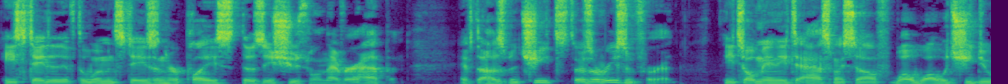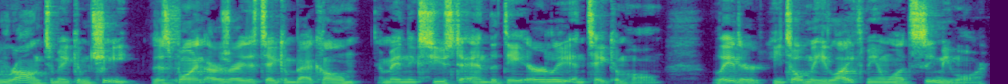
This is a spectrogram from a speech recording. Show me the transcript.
He stated if the woman stays in her place, those issues will never happen. If the husband cheats, there's a reason for it. He told me I need to ask myself, well, what would she do wrong to make him cheat? At this point, I was ready to take him back home. I made an excuse to end the date early and take him home. Later, he told me he liked me and wanted to see me more.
